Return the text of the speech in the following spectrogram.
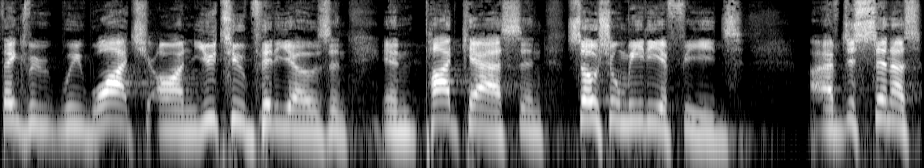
things we, we watch on YouTube videos and, and podcasts and social media feeds, have just sent us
